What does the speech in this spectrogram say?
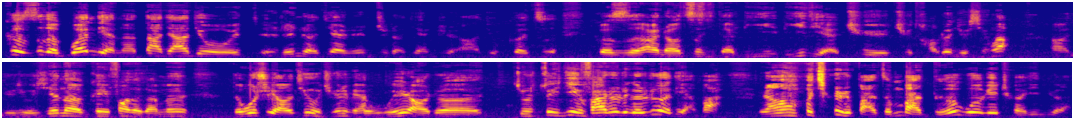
各自的观点呢，大家就仁者见仁，智者见智啊，就各自各自按照自己的理理解去去讨论就行了。啊，就有些呢可以放在咱们德国视角的听友群里面，围绕着就是最近发生这个热点吧，然后就是 把怎么把德国给扯进去了，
